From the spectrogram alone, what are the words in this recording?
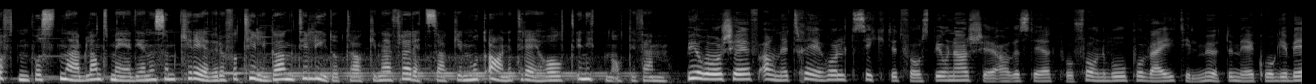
Aftenposten er blant mediene som krever å få tilgang til lydopptakene fra rettssaken mot Arne Treholt i 1985. Byråsjef Arne Treholt siktet for spionasje, arrestert på Fornebu på vei til møte med KGB.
